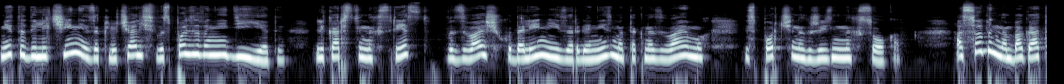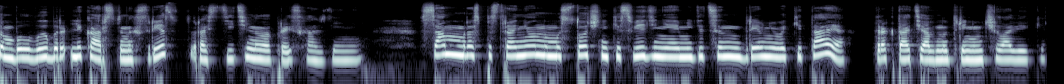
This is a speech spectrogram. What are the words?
методы лечения заключались в использовании диеты, лекарственных средств, вызывающих удаление из организма так называемых испорченных жизненных соков. Особенно богатым был выбор лекарственных средств растительного происхождения. В самом распространенном источнике сведений о медицине Древнего Китая, трактате о внутреннем человеке,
